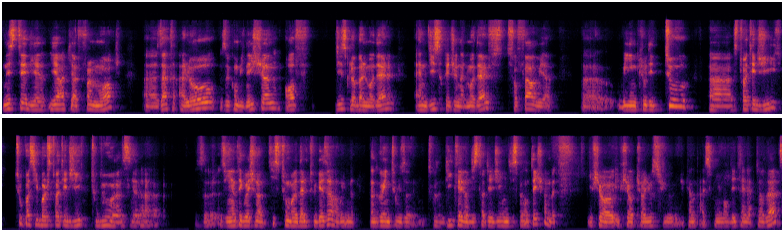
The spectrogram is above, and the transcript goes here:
nested hierarchical framework uh, that allow the combination of this global model and this regional model. So far, we have uh, we included two uh, strategies, two possible strategies to do uh, the, the, the, integration of these two models together. I will not go into the, to the detail of the strategy in this presentation, but if you're, if you're curious, you, you can ask me more detail after that.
